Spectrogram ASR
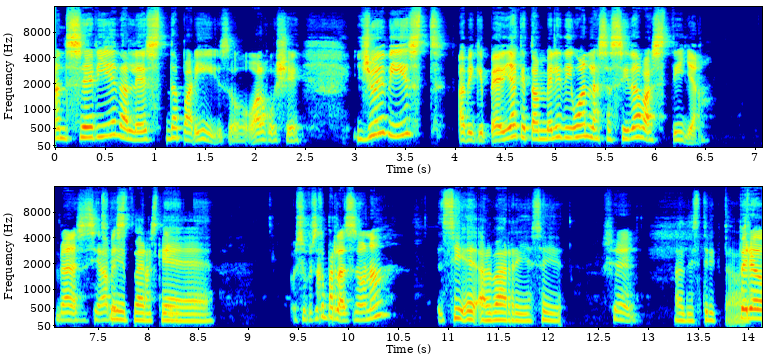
en sèrie de l'est de París o, o alguna així. Jo he vist a Viquipèdia que també li diuen l'assassí de Bastilla. L'assassí de Sí, Bas- perquè... Bastilla. Suposo que per la zona? Sí, eh, al barri, sí, Sí. Al districte. va. Però,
